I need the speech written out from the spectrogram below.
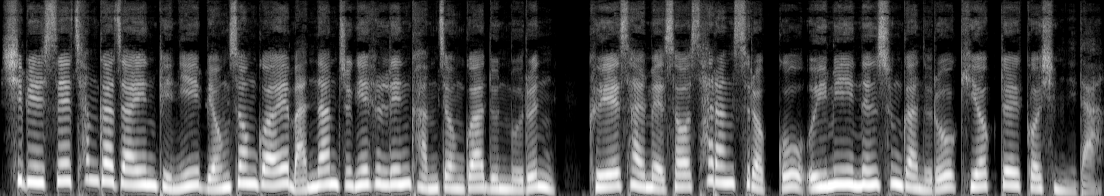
11세 참가자인 빈이 명성과의 만남 중에 흘린 감정과 눈물은 그의 삶에서 사랑스럽고 의미 있는 순간으로 기억될 것입니다.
